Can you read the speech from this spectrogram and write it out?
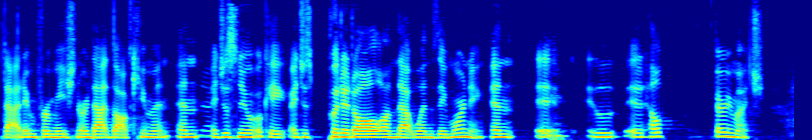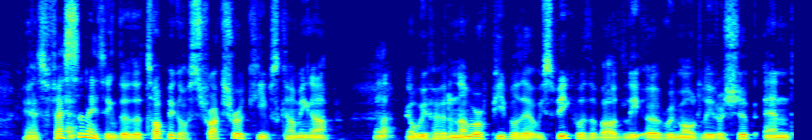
that information or that document. And I just knew, okay, I just put it all on that Wednesday morning. And it, it, it helped very much. Yeah, it's fascinating. that the topic of structure keeps coming up. You know, we've had a number of people that we speak with about le- uh, remote leadership, and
